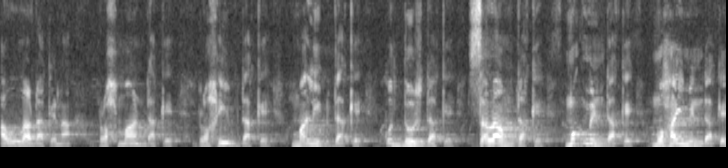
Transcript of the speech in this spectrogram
আল্লাহ ডাকে না, রহমান ডাকে, রহিম ডাকে, মালিক ডাকে কুদ্দুস ডাকে সালাম ডাকে মুকমিন ডাকে মুহাইমিন ডাকে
